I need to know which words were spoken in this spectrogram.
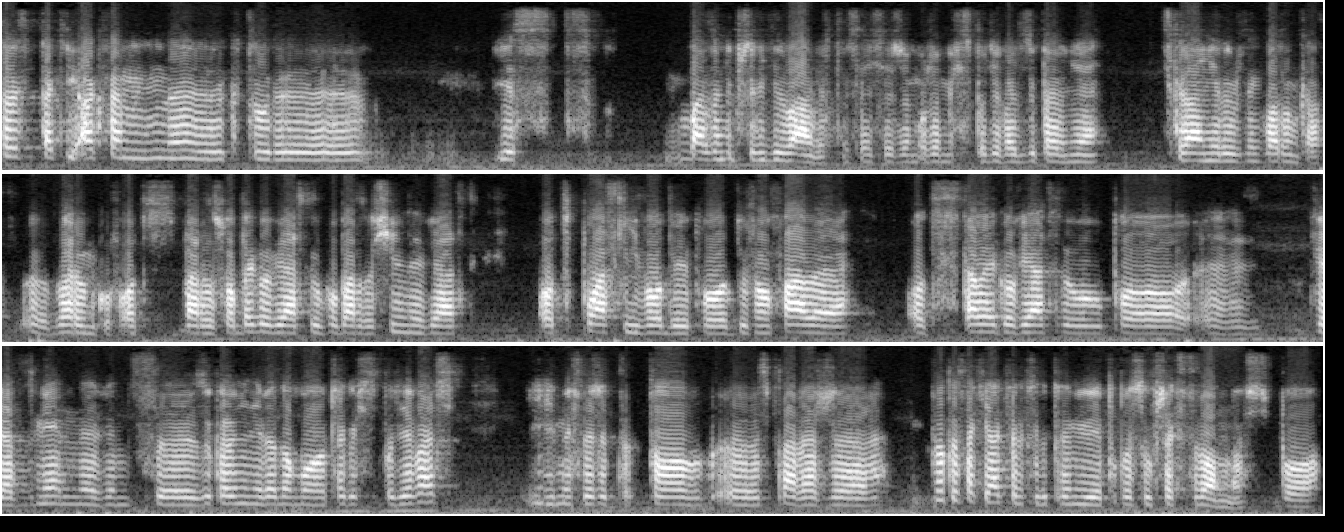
To jest taki akwen, który jest bardzo nieprzewidywalny w tym sensie, że możemy się spodziewać zupełnie skrajnie różnych warunków. Od bardzo słabego wiatru po bardzo silny wiatr, od płaskiej wody po dużą falę, od stałego wiatru po wiatr zmienny, więc e, zupełnie nie wiadomo czego się spodziewać i myślę, że to, to e, sprawia, że no to jest taki akcent, który premiuje po prostu wszechstronność, bo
